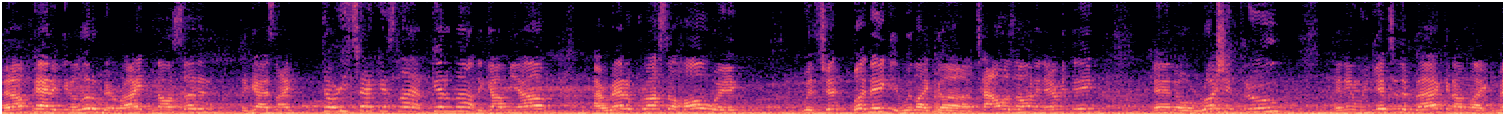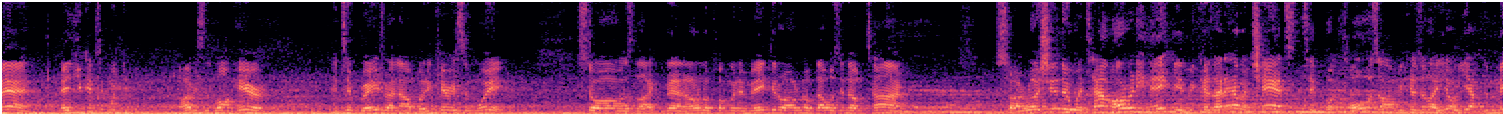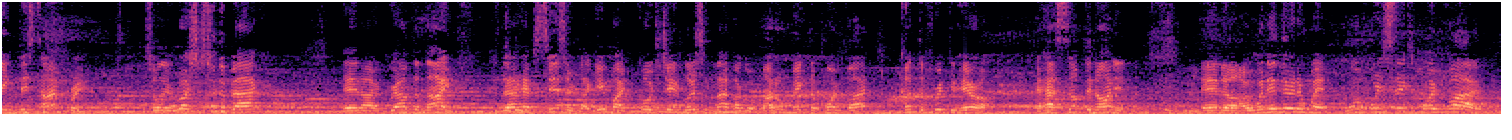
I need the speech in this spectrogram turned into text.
And I'm panicking a little bit, right? And all of a sudden, the guy's like, 30 seconds left, get him out. They got me out. I ran across the hallway with just butt naked, with like uh, towels on and everything. And uh, we're rushing through. And then we get to the back, and I'm like, man. And you can, t- when you, obviously long hair, in braids right now, but it carries some weight. So I was like, man, I don't know if I'm gonna make it, or I don't know if that was enough time. So I rush in there with Tam already naked because I didn't have a chance to put clothes on because they're like, yo, you have to make this time frame. So they rushed us to the back and I grabbed the knife because I have scissors. I gave my coach James Luhrsen the knife. I go, if I don't make the point five, cut the freaking hair off. It has something on it. And uh, I went in there and it went 146.5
